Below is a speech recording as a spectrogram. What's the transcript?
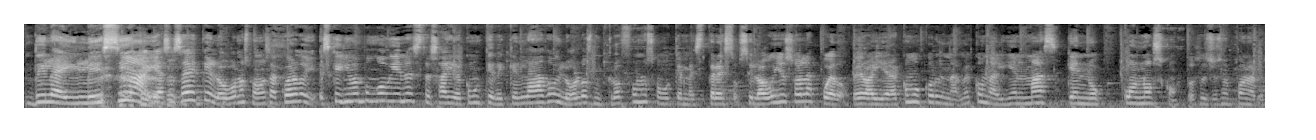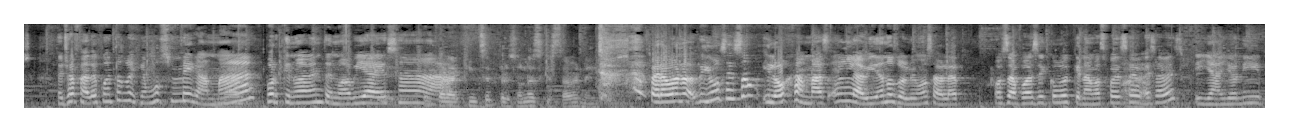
De la iglesia. y eso sé que luego nos ponemos de acuerdo. Es que yo me pongo bien estresada. Yo como que de qué lado y luego los micrófonos como que me estreso. Si lo hago yo sola, puedo. Pero ahí era como coordinarme con alguien más que no conozco. Entonces yo siempre pongo nerviosa. De hecho, al final de cuentas lo dijimos mega mal. Porque nuevamente no había esa... Para 15 personas que estaban ahí. Pero bueno, dijimos eso y luego jamás en la vida nos volvimos a hablar. O sea, fue así como que nada más fue ese- esa vez y ya yo ni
